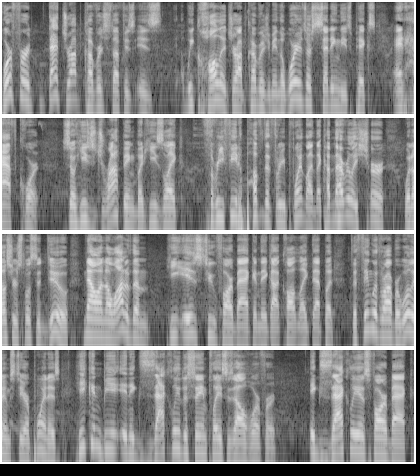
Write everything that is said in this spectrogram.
Horford, that drop coverage stuff is is we call it drop coverage. I mean the Warriors are setting these picks at half court, so he's dropping, but he's like three feet above the three point line. Like I'm not really sure what else you're supposed to do. Now on a lot of them he is too far back and they got caught like that. But the thing with Robert Williams, to your point, is he can be in exactly the same place as Al Horford, exactly as far back,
